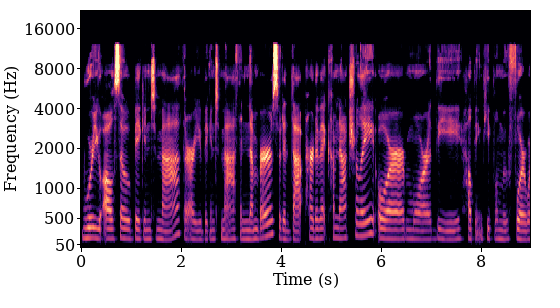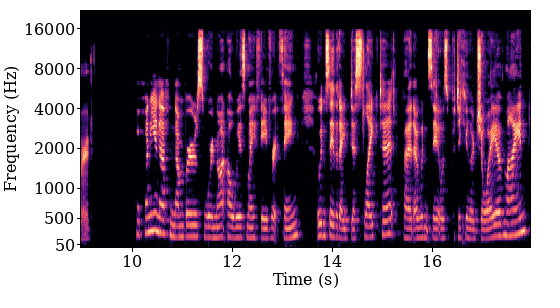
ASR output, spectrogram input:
Were you also big into math or are you big into math and numbers? So did that part of it come naturally or more the helping people move forward? Well, funny enough, numbers were not always my favorite thing. I wouldn't say that I disliked it, but I wouldn't say it was a particular joy of mine.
